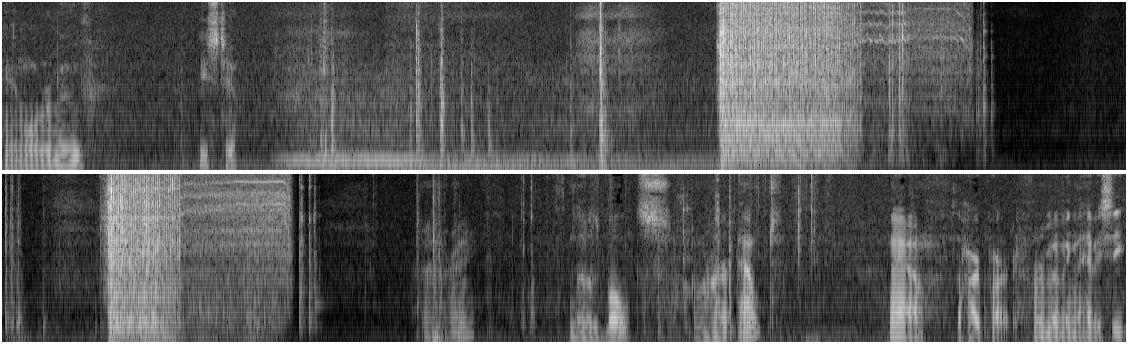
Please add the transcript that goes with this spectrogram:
And we'll remove these two. Alright, those bolts are out. Now, the hard part, removing the heavy seat.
